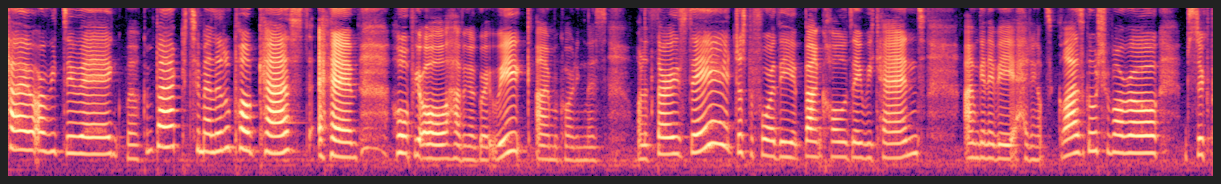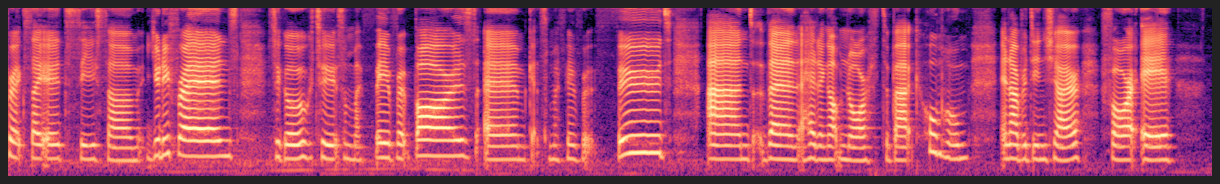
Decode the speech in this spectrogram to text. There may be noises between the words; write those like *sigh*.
how are we doing? Welcome back to my little podcast. *laughs* Um, hope you're all having a great week. I'm recording this on a Thursday, just before the bank holiday weekend. I'm gonna be heading up to Glasgow tomorrow. I'm super excited to see some uni friends, to go to some of my favourite bars, um, get some of my favourite food, and then heading up north to back home home in Aberdeenshire for a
